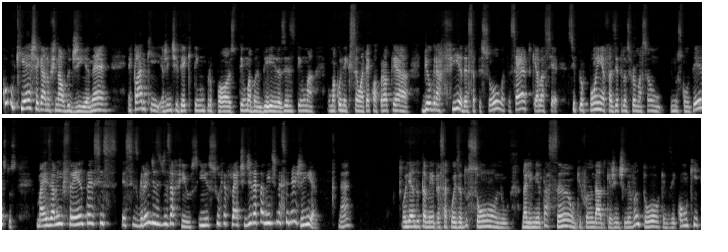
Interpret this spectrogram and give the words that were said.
Como que é chegar no final do dia, né? É claro que a gente vê que tem um propósito, tem uma bandeira, às vezes tem uma, uma conexão até com a própria biografia dessa pessoa, tá certo? Que ela se, se propõe a fazer transformação nos contextos, mas ela enfrenta esses, esses grandes desafios e isso reflete diretamente nessa energia, né? olhando também para essa coisa do sono, da alimentação, que foi um dado que a gente levantou, quer dizer, como que,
